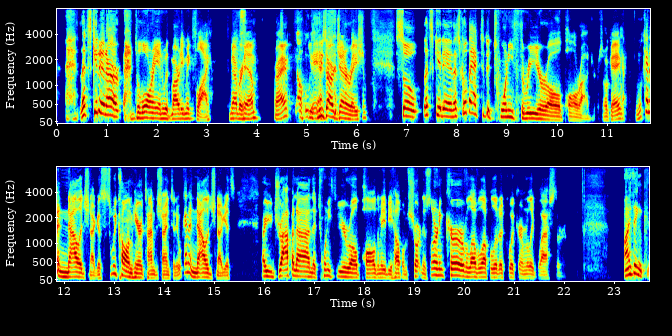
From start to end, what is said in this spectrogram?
let's get in our DeLorean with Marty McFly. Remember him, right? Oh, yeah. He's our generation. So let's get in. Let's go back to the 23 year old Paul Rogers. Okay. Yeah. What kind of knowledge nuggets? we call him here at Time to Shine today. What kind of knowledge nuggets are you dropping on the 23 year old Paul to maybe help him shorten his learning curve, level up a little quicker, and really blast through? I think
